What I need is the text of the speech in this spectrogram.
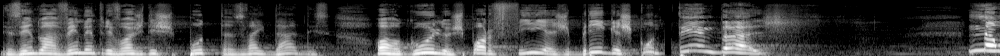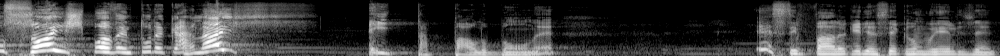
dizendo: havendo entre vós disputas, vaidades, orgulhos, porfias, brigas, contendas não sois, porventura, carnais? Eita, Paulo bom, né? Esse Paulo, eu queria ser como ele, gente.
